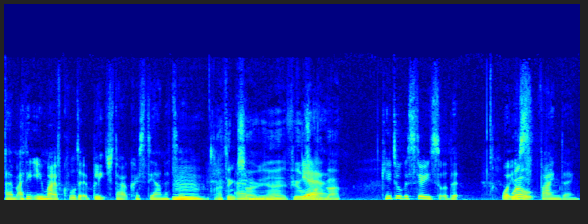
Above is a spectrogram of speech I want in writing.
Um, I think you might have called it a bleached out Christianity. Mm, I think so. Um, Yeah, it feels yeah. like that. Can you talk us through sort of the, what Well, you're finding?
